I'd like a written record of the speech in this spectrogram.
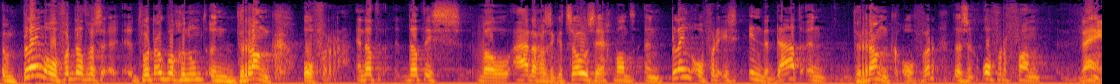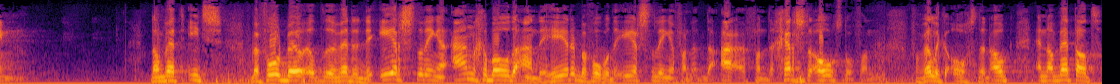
een plengoffer, dat was, het wordt ook wel genoemd een drankoffer. En dat, dat is wel aardig als ik het zo zeg, want een plengoffer is inderdaad een drankoffer. Dat is een offer van wijn. Dan werd iets, bijvoorbeeld, werden de eerstelingen aangeboden aan de heren. Bijvoorbeeld de eerstelingen van de, van de gerstenoogst of van, van welke oogst dan ook. En dan werd dat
